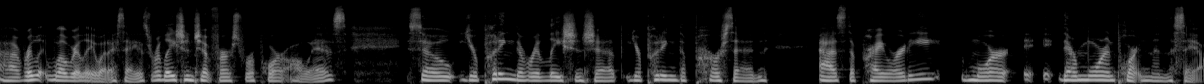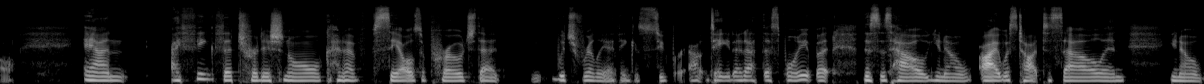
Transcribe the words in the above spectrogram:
uh, really, well, really, what I say is relationship first, rapport always. So you're putting the relationship, you're putting the person as the priority. More, they're more important than the sale. And I think the traditional kind of sales approach that which really I think is super outdated at this point, but this is how, you know, I was taught to sell and, you know,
